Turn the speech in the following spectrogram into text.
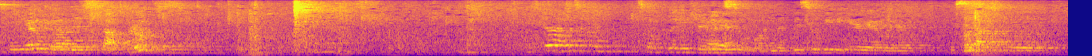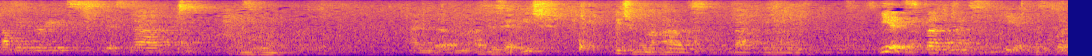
So here we have the staff room. Still have some, some furniture and Yeah. so on, but this will be the area where the staff will have their breaks, the staff. And um, as you said, each, each room has bathroom. Yes, bathrooms, yes, but.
